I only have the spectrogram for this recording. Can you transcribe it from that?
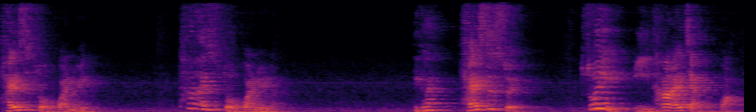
还是走官运，他还是走官运的。你看还是水，所以以他来讲的话，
